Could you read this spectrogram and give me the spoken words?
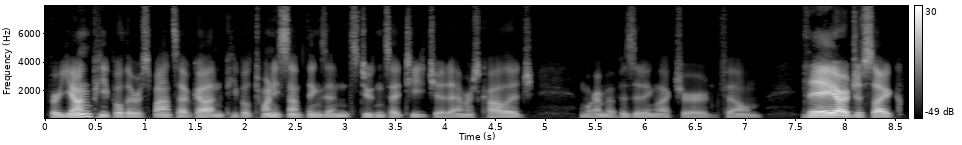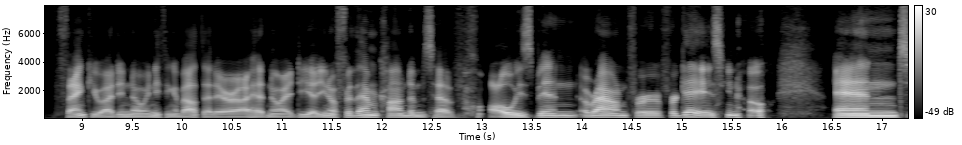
For young people, the response I've gotten, people 20 somethings and students I teach at Amherst College, where I'm a visiting lecturer in film, they are just like, thank you. I didn't know anything about that era. I had no idea. You know, for them, condoms have always been around for, for gays, you know. And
